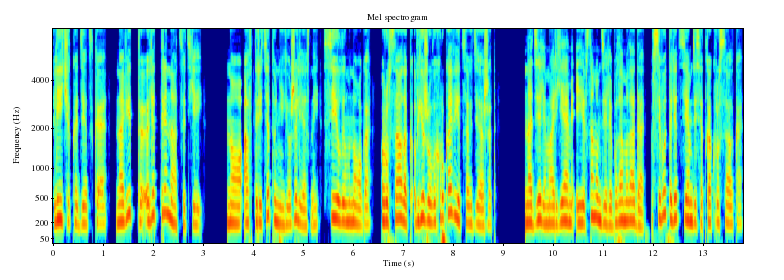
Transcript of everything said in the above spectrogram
личико детское, на вид лет тринадцать ей. Но авторитет у нее железный, силы много, русалок в ежовых рукавицах держит. На деле Марьями и в самом деле была молода, всего-то лет 70 как русалка,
